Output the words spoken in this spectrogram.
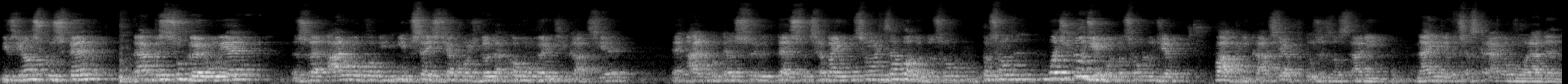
i w związku z tym jakby sugeruje, że albo powinni przejść jakąś dodatkową weryfikację, e, albo też, też trzeba ich usunąć z zawodu. To są, to są młodzi ludzie, bo to są ludzie po aplikacjach, którzy zostali najpierw przez Krajową Radę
